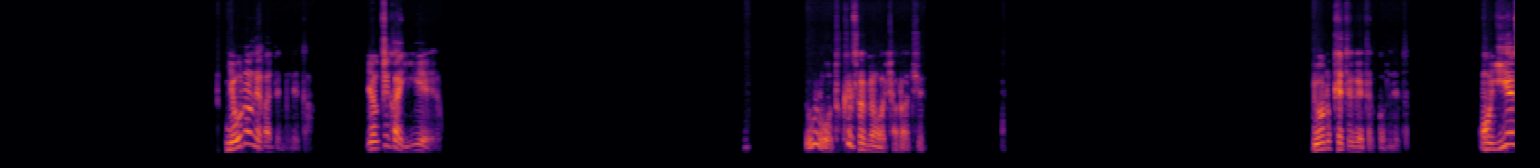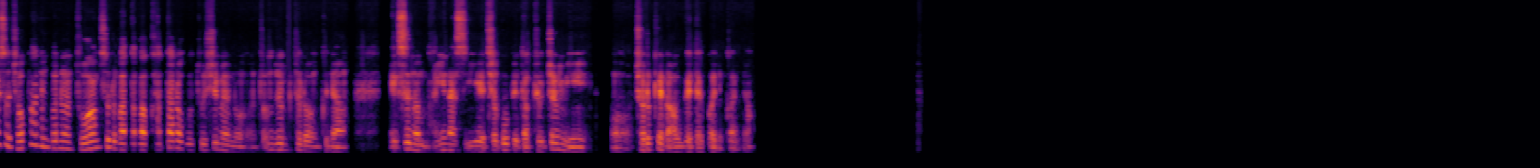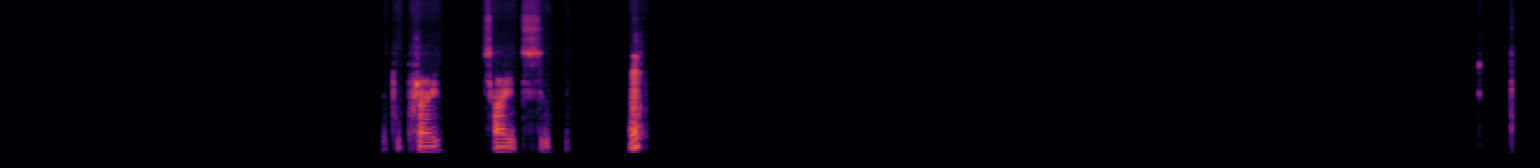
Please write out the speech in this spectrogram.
요런 애가 됩니다. 여기가 2예요. 이걸 어떻게 설명을 잘하지? 요렇게 되게 될 겁니다. 어, 2에서 접하는 거는 두 함수를 갖다가 같다라고 두시면은 좀 전처럼 그냥 x는 마이너스 2의 제곱에다 교점이 어, 저렇게 나오게 될 거니까요. 프라임 4x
